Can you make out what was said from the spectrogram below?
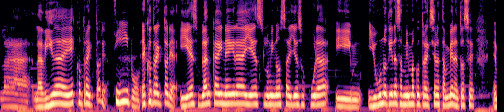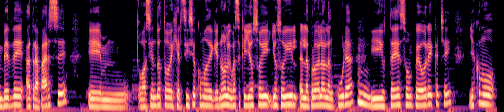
la, la vida es contradictoria. Sí, po. Es contradictoria y es blanca y negra y es luminosa y es oscura y, y uno tiene esas mismas contradicciones también. Entonces, en vez de atraparse eh, o haciendo estos ejercicios como de que no, lo que pasa es que yo soy, yo soy la prueba de la blancura Mm. y ustedes son peores, ¿cachai? Y es como,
